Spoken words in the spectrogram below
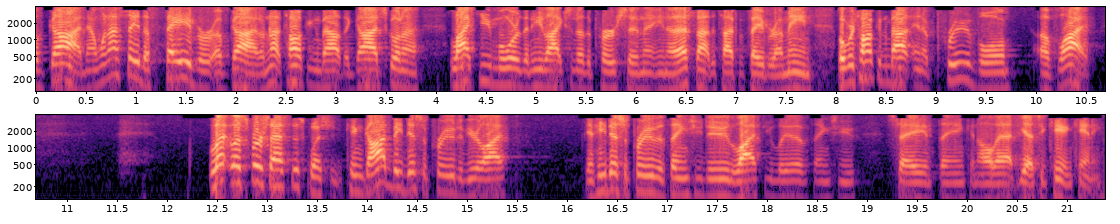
of God. Now when I say the favor of God, I'm not talking about that God's going to like you more than he likes another person. You know, that's not the type of favor I mean. But we're talking about an approval of life. Let, us first ask this question. Can God be disapproved of your life? Can he disapprove of the things you do, the life you live, things you say and think and all that? Yes, he can, can he?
